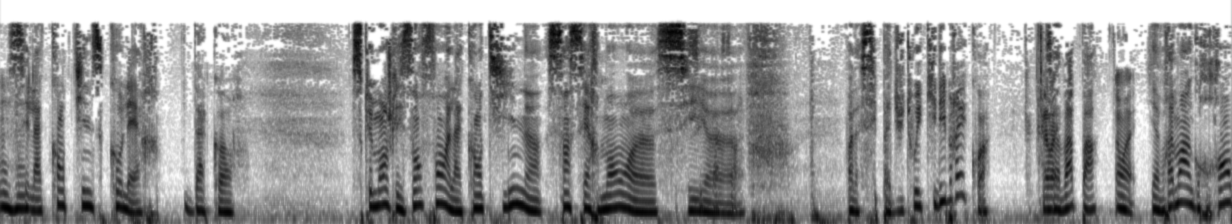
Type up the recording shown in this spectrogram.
Mhm. c'est la cantine scolaire. D'accord. Ce que mangent les enfants à la cantine, sincèrement, euh, c'est euh, voilà, c'est pas du tout équilibré quoi. Ça Ouais. va pas. Ouais. Il y a vraiment un grand,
